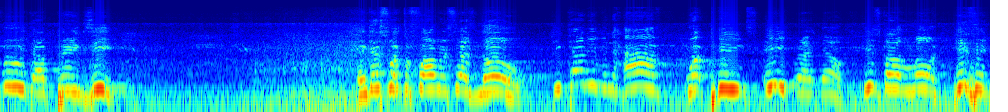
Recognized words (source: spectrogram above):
food that pigs eat. And guess what the farmer says? No. He can't even have what pigs eat right now. He's gone low. He's hit,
